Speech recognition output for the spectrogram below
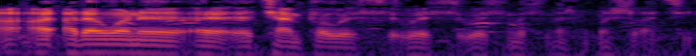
I, I don't want to uh, tamper with with with Mahlatsi.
